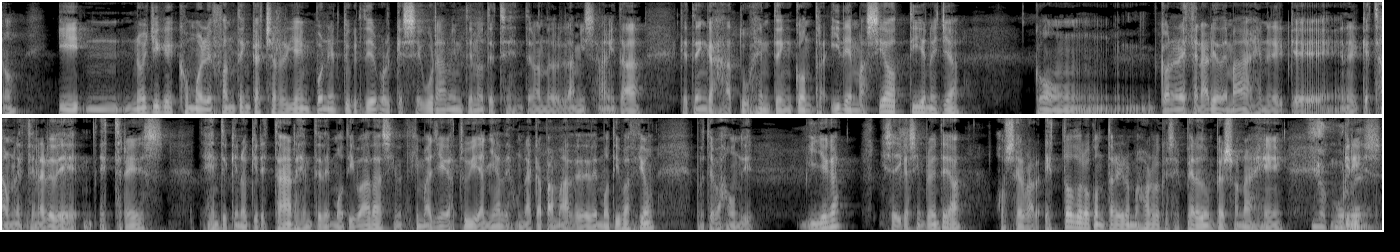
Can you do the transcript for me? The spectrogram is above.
¿no? Y mm, no llegues como elefante en cacharrería a imponer tu criterio porque seguramente no te estés enterando de la misa a la mitad, que tengas a tu gente en contra y demasiado tienes ya con, con el escenario además en el que en el que está un escenario de estrés, de gente que no quiere estar, gente desmotivada, si encima llegas tú y añades una capa más de desmotivación, pues te vas a hundir. Y llega y se dedica simplemente a observar. Es todo lo contrario a lo mejor a lo que se espera de un personaje Y ocurre, gris.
